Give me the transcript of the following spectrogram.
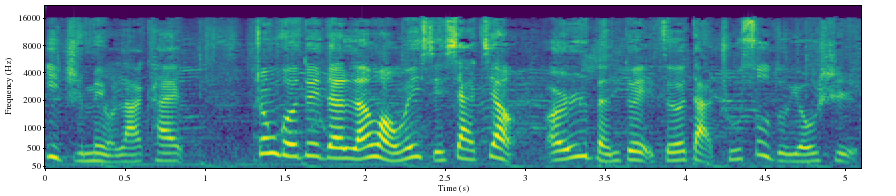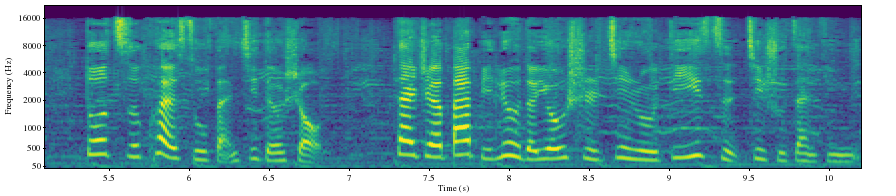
一直没有拉开。中国队的拦网威胁下降，而日本队则打出速度优势，多次快速反击得手，带着八比六的优势进入第一次技术暂停。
